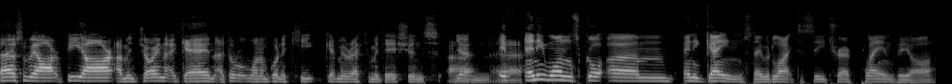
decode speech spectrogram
there's where we are. VR. I'm enjoying it again. I don't know when I'm going to keep. Give me recommendations. Yeah. If uh, anyone's got um, any games they would like to see Trev play in VR,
